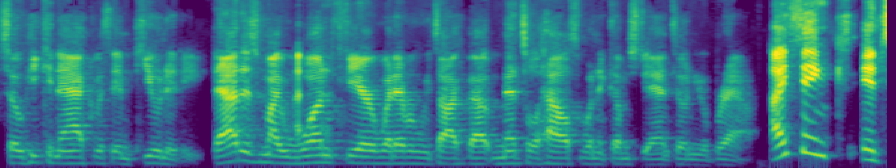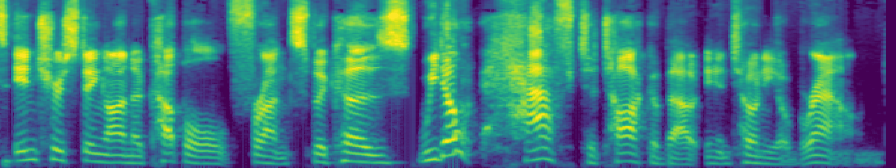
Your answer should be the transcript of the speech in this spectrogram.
so he can act with impunity? That is my one fear whenever we talk about mental health when it comes to Antonio Brown. I think it's interesting on a couple fronts because we don't have to talk about Antonio Brown.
